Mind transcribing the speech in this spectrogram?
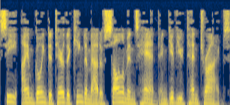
See, I am going to tear the kingdom out of Solomon's hand and give you ten tribes.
